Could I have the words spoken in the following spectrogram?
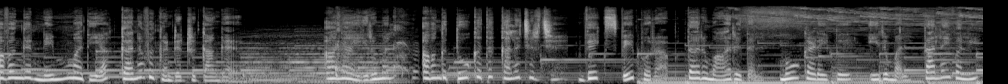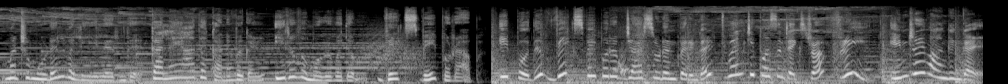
அவங்க நிம்மதியா கனவு கண்டுட்டு இருக்காங்க ஆனா இருமல் அவங்க தூக்கத்தை கலைச்சிருச்சு. விக்ஸ் வேப்புராப் தரும் ஆறுதல் மூக்கடைப்பு இருமல் தலைவலி மற்றும் உடல் வலியிலிருந்து கலையாத கனவுகள் இரவு முழுவதும் விக்ஸ் வேப்புராப் இப்போது விக்ஸ் வேப்புராப் ஜார்ஸுடன் பெறுங்கள் 20% எக்ஸ்ட்ரா ஃப்ரீ இன்றே வாங்குங்கள்.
